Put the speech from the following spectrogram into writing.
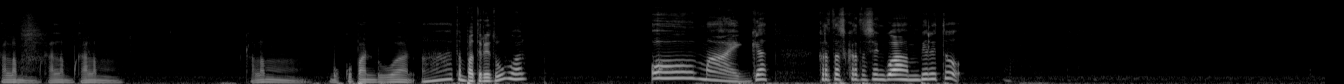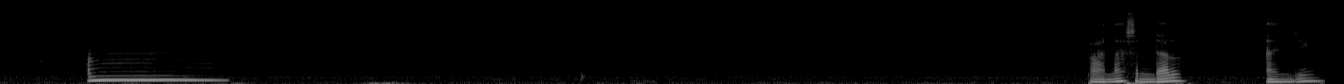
Kalem, kalem, kalem. Kalem, buku panduan. Ah, tempat ritual. Oh my god, kertas-kertas yang gua ambil itu. Hmm. Panah, sendal, anjing.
